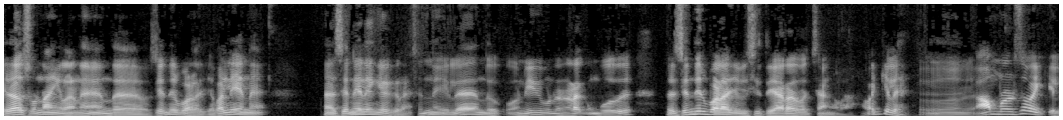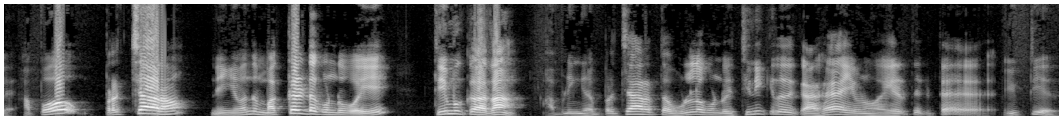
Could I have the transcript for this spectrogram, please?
ஏதாவது சொன்னாங்களாண்ணே இந்த செந்தில் பாலாஜி வரலையேண்ணே நான் சென்னையிலையும் கேட்குறேன். சென்னையில் இந்த நீதிமன்றம் நடக்கும்போது இந்த செந்தில் பாலாஜி விஷயத்தை யாராவது வச்சாங்களா? வைக்கல. ஆம்புலன்ஸும் வைக்கல. அப்போது பிரச்சாரம் நீங்கள் வந்து மக்கள்கிட்ட கொண்டு போய் திமுக தான் அப்படிங்கிற பிரச்சாரத்தை உள்ளே கொண்டு போய் திணிக்கிறதுக்காக இவனுங்க எடுத்துக்கிட்ட யுக்தி அது.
